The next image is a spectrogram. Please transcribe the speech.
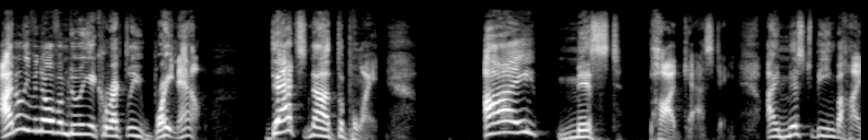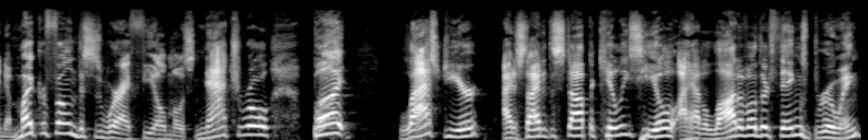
I don't even know if I'm doing it correctly right now. That's not the point. I missed podcasting. I missed being behind a microphone. This is where I feel most natural. But last year, I decided to stop Achilles' heel. I had a lot of other things brewing,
